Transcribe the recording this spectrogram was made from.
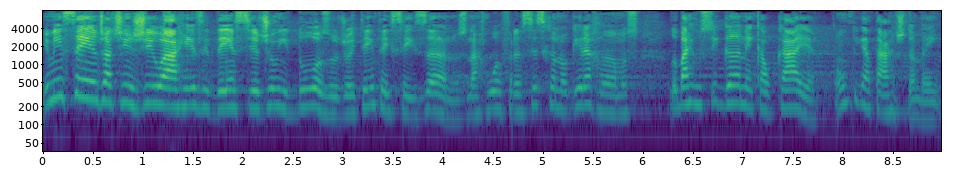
E um incêndio atingiu a residência de um idoso de 86 anos na rua Francisca Nogueira Ramos, no bairro Cigana, em Calcaia, ontem à tarde também.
